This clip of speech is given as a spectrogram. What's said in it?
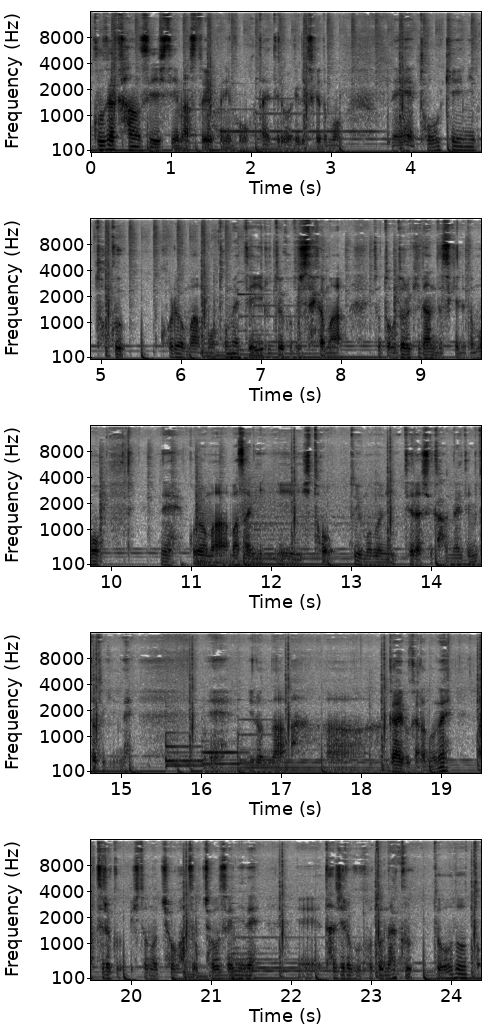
徳が完成していますというふうにこう答えてるわけですけども、ね、統計に徳これをまあ求めているということ自体がまあちょっと驚きなんですけれども、ね、これをまあまさに人というものに照らして考えてみた時にね、え、いろんな外部からのね圧力人の挑発挑戦にね、え、たじろぐことなく堂々と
